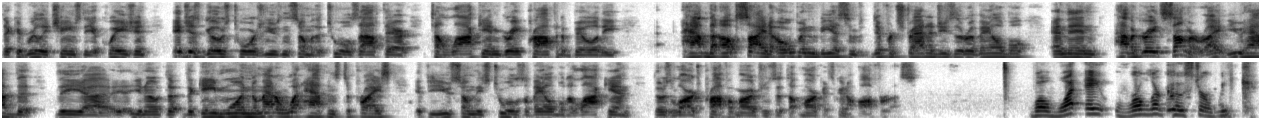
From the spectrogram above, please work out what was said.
that could really change the equation. It just goes towards using some of the tools out there to lock in great profitability, have the upside open via some different strategies that are available and then have a great summer, right? You have the the uh, you know the the game one. No matter what happens to price, if you use some of these tools available to lock in those large profit margins that the market's going to offer us. Well, what a roller coaster week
